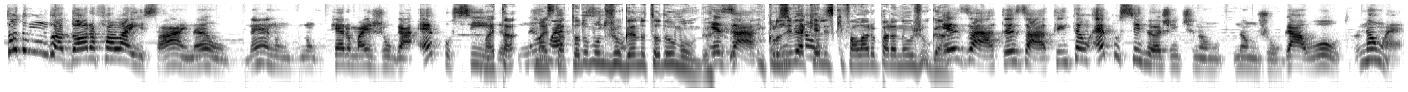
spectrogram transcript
Todo mundo adora falar isso. Ai, não, né? Não, não quero mais julgar. É possível. Mas tá, mas tá é todo possível. mundo julgando todo mundo. Exato. Inclusive então, aqueles que falaram para não julgar. Exato, exato. Então, é possível a gente não, não julgar o outro? Não é.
